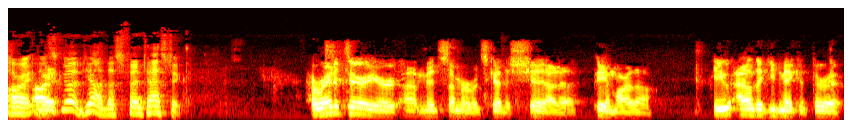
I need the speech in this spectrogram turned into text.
All right. All that's right. good. Yeah, that's fantastic. Hereditary or uh, Midsommar would scare the shit out of PMR though. He, I don't think he'd make it through it.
